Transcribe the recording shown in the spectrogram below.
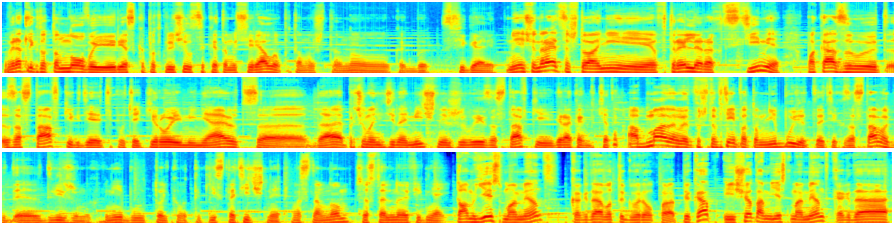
Вряд ли кто-то новый резко подключился к этому сериалу, потому что, ну, как бы сфигали. Мне еще нравится, что они в трейлерах в Стиме показывают заставки, где, типа, у тебя герои меняются, да, причем они динамичные, живые заставки, игра как бы тебя так обманывает, потому что в ней потом не будет этих заставок э, движимых, в ней будут только вот такие статичные. В основном все остальное фигня. Там есть момент, когда когда вот ты говорил про пикап, и еще там есть момент, когда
